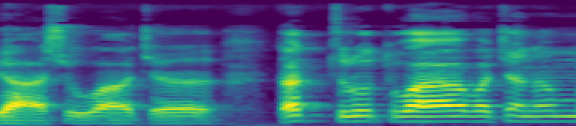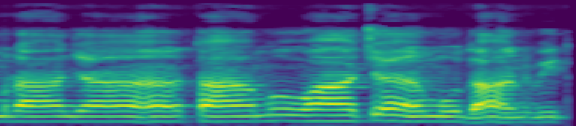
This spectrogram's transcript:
व्यासुवाच। तच्छ्रुत्वा वचनं राजा तामुवाच मुदान्वित।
